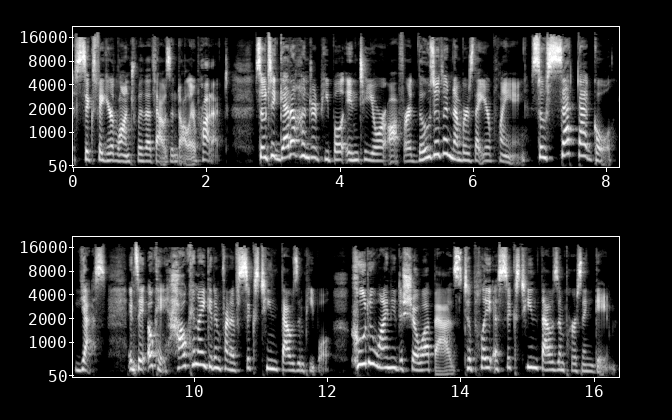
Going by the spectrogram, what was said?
six figure launch with a thousand dollar product. So to get a hundred people into your offer, those are the numbers that you're playing. So set that goal. Yes. And say, okay, how can I get in front of 16,000 people? Who do I need to show up as to play a 16,000 person game?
